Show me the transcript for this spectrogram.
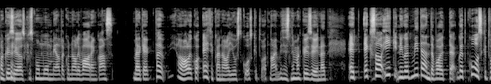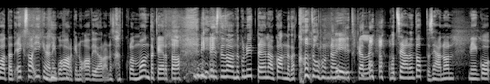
Mä kysyin joskus mun mummilta, kun ne oli Vaarin kanssa melkein, tai joo, oliko, ehtikö ne olla just 60 vuotta naimisissa, niin mä kysyin, että et, eikö saa ikinä, niin kuin, että miten te voitte, että 60 vuotta, että eikö saa ikinä niin kuin, harkinnut avioeroa, sä oot kuule monta kertaa, niin sitten sä oot, no, kun nyt ei enää kannata, kun on tullut näin niin. pitkälle. Mutta sehän on totta, sehän on niin kuin,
